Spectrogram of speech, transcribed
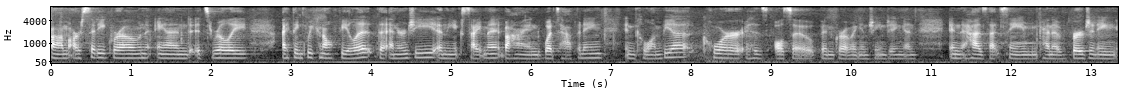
um, our city grown, and it's really, I think we can all feel it the energy and the excitement behind what's happening in Columbia. CORE has also been growing and changing, and, and has that same kind of burgeoning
